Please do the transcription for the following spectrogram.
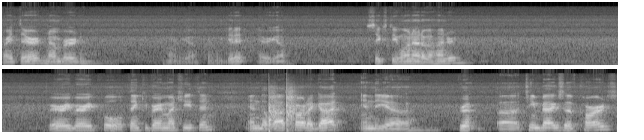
Right there, numbered. There we go. Can we get it? There we go. 61 out of 100. Very, very cool. Thank you very much, Ethan. And the last card I got in the uh, uh, team bags of cards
